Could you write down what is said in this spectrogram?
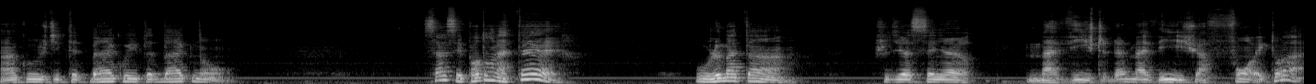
Un coup je dis peut-être que oui, peut-être que non. Ça, c'est pendant la terre. Ou le matin, je dis à Seigneur, ma vie, je te donne ma vie, je suis à fond avec toi.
